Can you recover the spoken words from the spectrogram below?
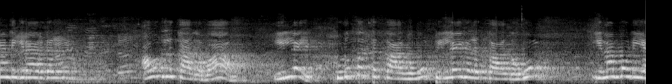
வேண்டுகிறார்கள்? அவங்களுக்காகவா? இல்லை குடும்பத்துக்காகவும் பிள்ளைகளுக்காகவும் நம்முடைய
